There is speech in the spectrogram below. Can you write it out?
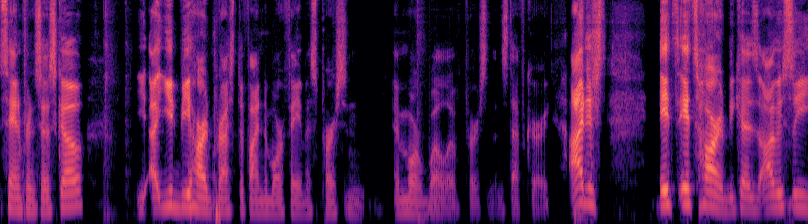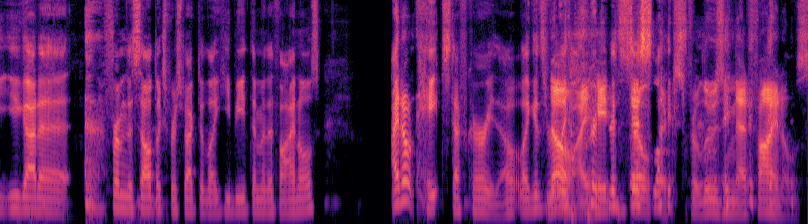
San Francisco, Uh, you'd be hard pressed to find a more famous person and more well-loved person than Steph Curry. I just it's it's hard because obviously you gotta from the Celtics perspective, like he beat them in the finals. I don't hate Steph Curry though. Like it's really no, I hate to the Celtics for losing that finals.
